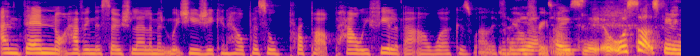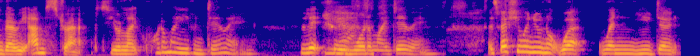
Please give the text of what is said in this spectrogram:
and then not having the social element which usually can help us all prop up how we feel about our work as well if we are yeah, freelance. totally it all starts feeling very abstract you're like what am i even doing literally yeah. what am i doing especially when you're not work when you don't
